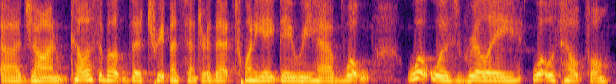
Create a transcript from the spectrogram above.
uh, John? Tell us about the treatment center, that 28 day rehab. What what was really what was helpful?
